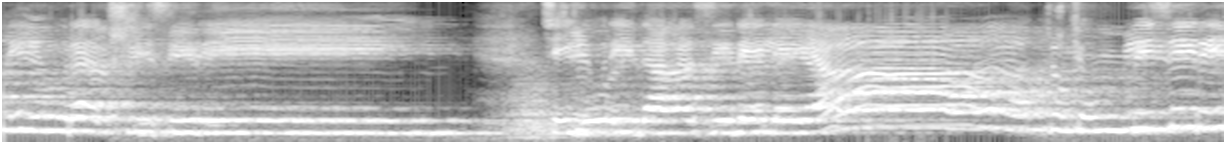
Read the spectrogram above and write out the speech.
ನೀವು ರಕ್ಷಿಸಿರಿ. ಚಿಗುರಿದ ಹಸಿರೆಲೆಯ ಚುಂಬಿಸಿರಿ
